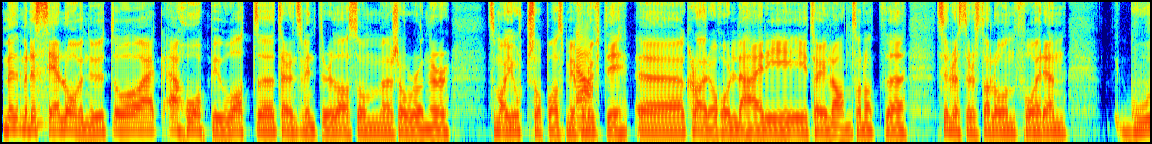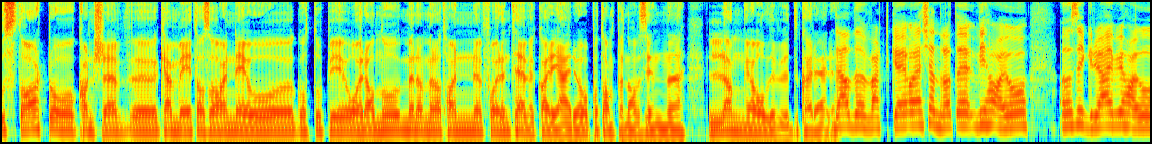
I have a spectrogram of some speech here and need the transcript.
men, men det ser lovende ut, og jeg, jeg håper jo at uh, Terence Winter, da, som showrunner, som har gjort såpass mye fornuftig, øh, klarer å holde det her i, i tøylene, sånn at Sylvester Stallone får en god start, og kanskje, øh, hvem vet, altså han er jo godt opp i årene nå, men, men at han får en TV-karriere på tampen av sin øh, lange Hollywood-karriere. Det hadde vært gøy. Og jeg kjenner at eh, vi har jo altså Sigrid og jeg vi har jo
